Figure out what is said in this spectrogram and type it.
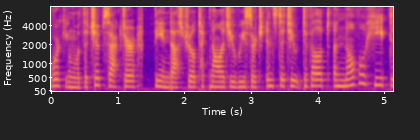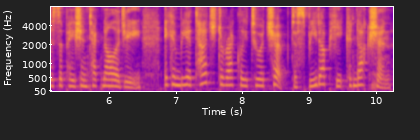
Working with the chip sector, the Industrial Technology Research Institute developed a novel heat dissipation technology. It can be attached directly to a chip to speed up heat heat conduction.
